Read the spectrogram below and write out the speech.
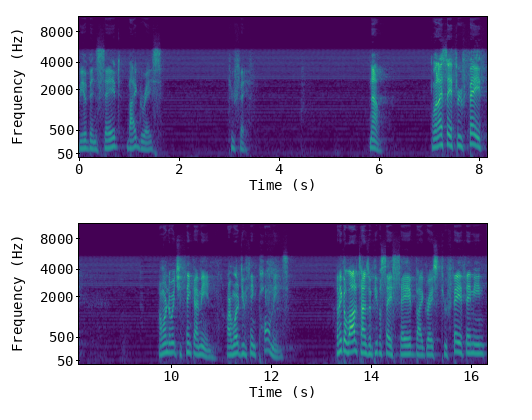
We have been saved by grace through faith. Now, when I say through faith, I wonder what you think I mean, or what do you think Paul means? I think a lot of times when people say saved by grace through faith, they mean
